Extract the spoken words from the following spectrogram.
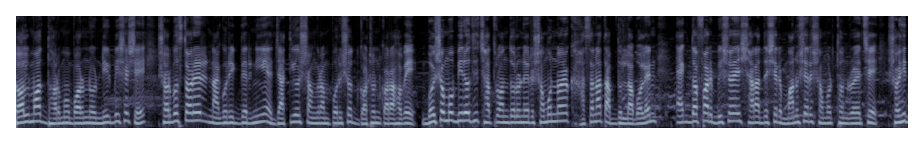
দলমত ধর্মবর্ণ নির্বিশেষে সর্বস্তরের নাগরিকদের নিয়ে জাতীয় সংগ্রাম পরিষদ গঠন করা হবে। বৈষম্য বিরোধী ছাত্র আন্দোলনের সমন্বয়ক হাসানাত আবদুল্লাহ বলেন, এক দফার বিষয়ে সারা দেশের মানুষের সমর্থন রয়েছে। শহীদ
